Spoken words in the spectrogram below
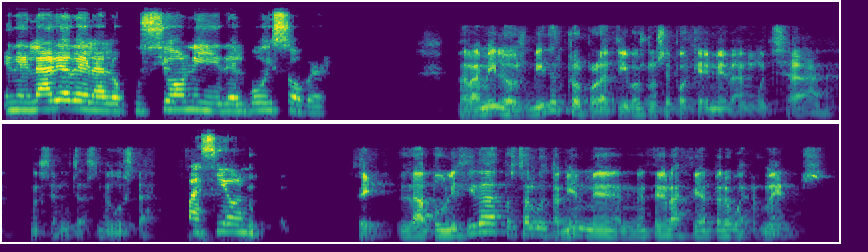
en el área de la locución y del voiceover? Para mí los vídeos corporativos no sé por qué me dan mucha, no sé, muchas, me gusta. Pasión. Sí, la publicidad pues algo que también me, hace gracia, pero bueno, menos.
